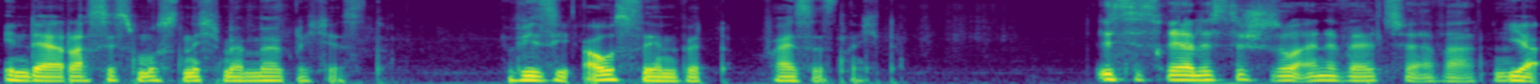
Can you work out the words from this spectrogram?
in der Rassismus nicht mehr möglich ist. Wie sie aussehen wird, weiß es nicht. Ist es realistisch, so eine Welt zu erwarten? Ja.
